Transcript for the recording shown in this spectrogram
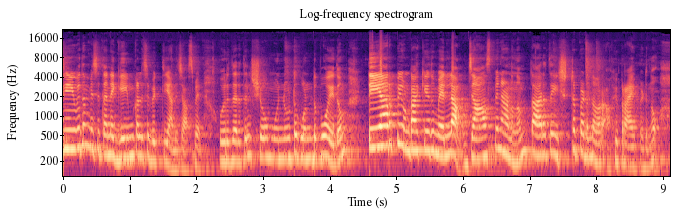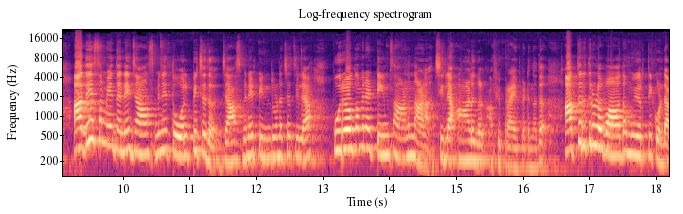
ജീവിതം വെച്ച് തന്നെ ഗെയിം കളിച്ച വ്യക്തിയാണ് ജാസ്മിൻ. ഒരു തരത്തിൽ ഷോ മുന്നോട്ട് കൊണ്ടുപോയതും ടി ആർ പി ഉണ്ടാക്കിയതുമെല്ലാം ജാസ്മിൻ ആണെന്നും താരത്തെ ഇഷ്ടപ്പെടുന്നവർ അഭിപ്രായപ്പെടുന്നു. അതേസമയം തന്നെ ജാസ്മിനെ തോൽപ്പിച്ചത് ജാസ്മിനെ പിന്തുണച്ച ചില പുരോഗമന ടീംസ് ആണെന്നാണ് ചില ആളുകൾ അഭിപ്രായപ്പെടുന്നത്. അത്തരത്തിലുള്ള വാദം ഉയർത്തിക്കൊണ്ട്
